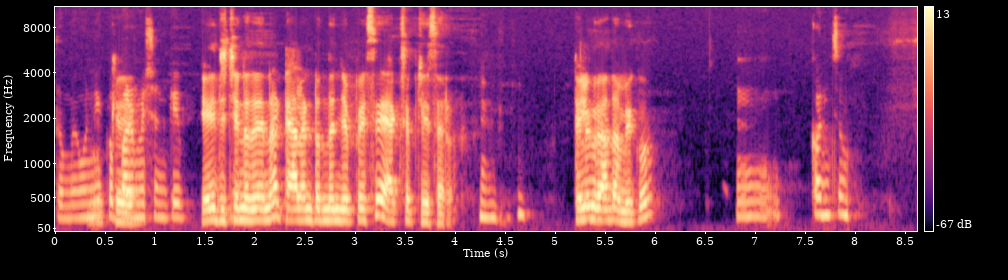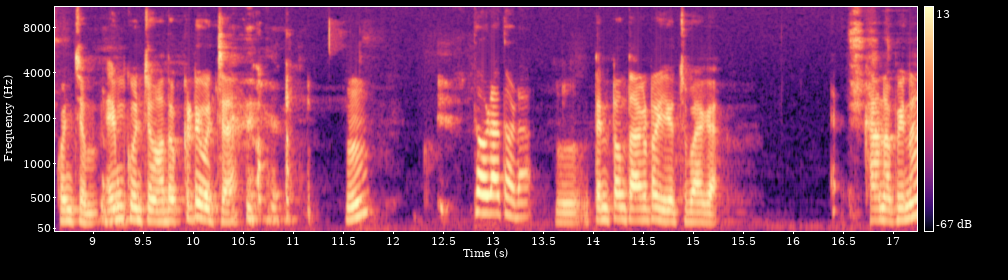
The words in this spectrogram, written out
तो मैं उन्हीं को Okay. परमिशन के ఏజ్ చిన్నదైనా టాలెంట్ ఉందని చెప్పేసి యాక్సెప్ట్ చేశారు తెలుగు రాదా మీకు "हम्म, కొంచెం కొంచెం ఏం కొంచెం అదొక్కటే వచ్చా ఉమ్? थोड़ा थोड़ा ఉమ్, తినటం తాగటం ఇవ్వచ్చు బాగా ఖానా పీనా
